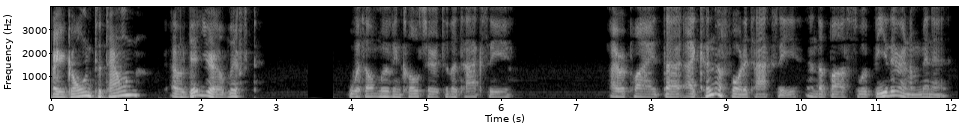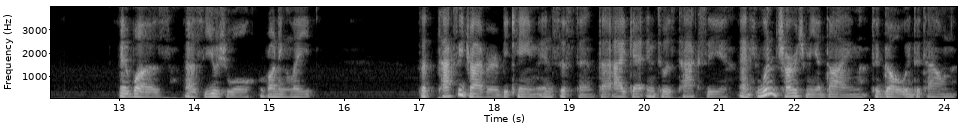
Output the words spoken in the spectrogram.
Are you going to town? I'll get you a lift. Without moving closer to the taxi, I replied that I couldn't afford a taxi and the bus would be there in a minute. It was, as usual, running late. The taxi driver became insistent that I get into his taxi, and he wouldn't charge me a dime to go into town.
